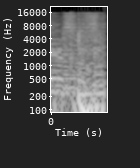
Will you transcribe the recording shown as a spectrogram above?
This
